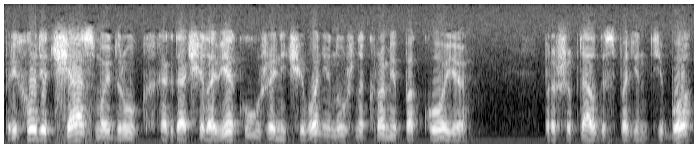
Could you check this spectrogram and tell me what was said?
«Приходит час, мой друг, когда человеку уже ничего не нужно, кроме покоя», — прошептал господин Тибо,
